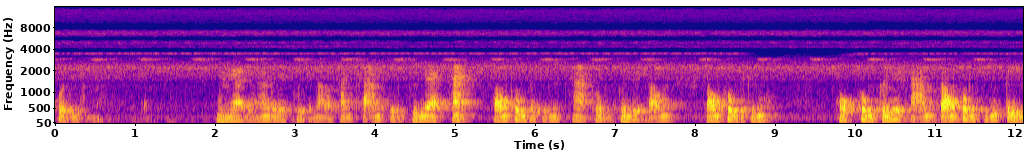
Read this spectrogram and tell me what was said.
พูดอย่างงานอย่างนั้นก็เลยคุยกันมาว่าท่านสามสี่คืนแรกห้าสองทุ่มไปถึงห้าทุ่มคืนที่สองสองทุ่มไปถึงหกทุ่มคืนที่สามสองทุ่มถึงตีน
